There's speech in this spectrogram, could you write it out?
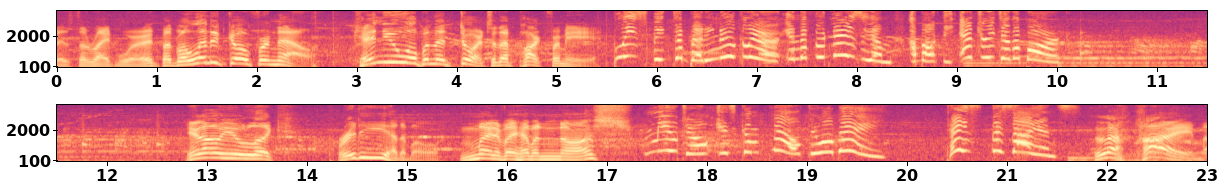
is the right word, but we'll let it go for now. Can you open the door to the park for me? Please speak to Betty Nuclear in the Foodnasium about the entry to the park. You know, you look pretty edible. Mind if I have a nosh? Muto is compelled to obey. Taste the science. L'chaim!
